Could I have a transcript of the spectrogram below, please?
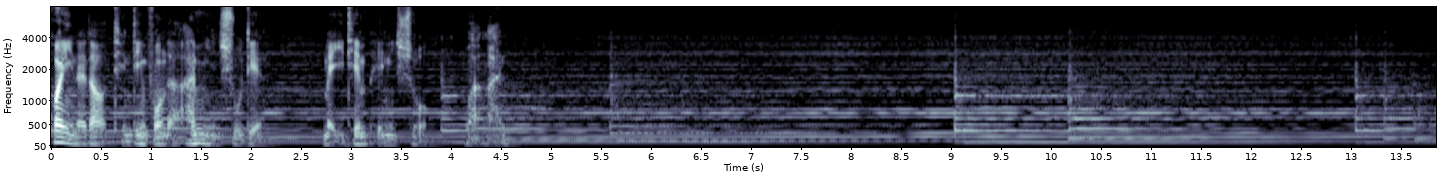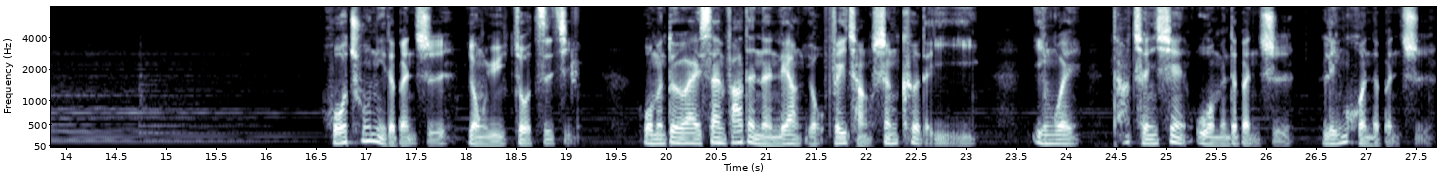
欢迎来到田定峰的安眠书店，每一天陪你说晚安。活出你的本质，勇于做自己。我们对外散发的能量有非常深刻的意义，因为它呈现我们的本质，灵魂的本质。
